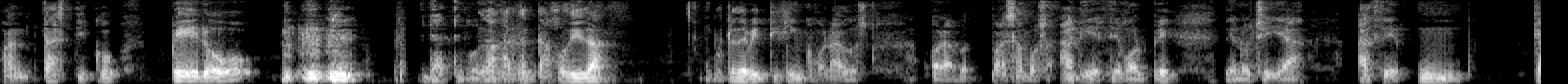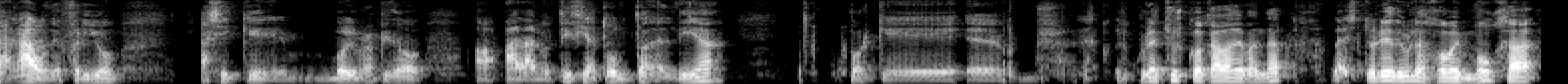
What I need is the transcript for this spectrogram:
fantástico, pero ya tengo la garganta jodida porque de 25 grados. Ahora pasamos a 10 de golpe, de noche ya hace un cagao de frío, así que voy rápido a la noticia tonta del día porque eh, el cura Chusco acaba de mandar la historia de una joven monja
